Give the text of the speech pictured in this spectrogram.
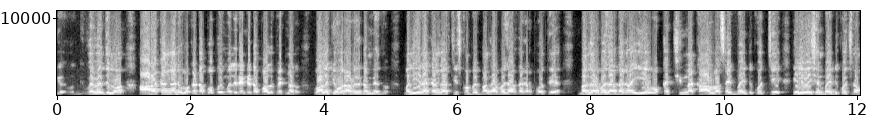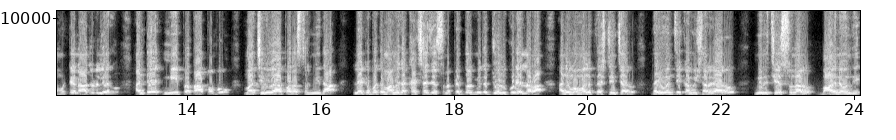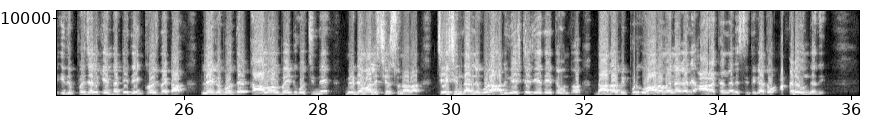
వ్యవధిలో ఆ రకంగానే ఒక డబ్బా పోయి మళ్ళీ రెండు డబ్బాలు పెట్టినారు. వాళ్ళకి ఎవరు అడగటం లేదు. మళ్ళీ ఈ రకంగా తీసుకొని పోయి బంగారు బజార్ దగ్గర పోతే బంగారు బజార్ దగ్గర ఏ ఒక్క చిన్న కాల్వ సైడ్ బయటకు వచ్చి ఎలివేషన్ బయటకు వచ్చినా ముట్టే నాదుడు లేరు. అంటే మీ ప్రతాపము మా చిరు వ్యాపారస్తుల మీద లేకపోతే మా మీద కక్ష చేస్తున్న పెద్దోళ్ళ మీద జోలు కూడా వెళ్ళరా అని మమ్మల్ని ప్రశ్నించారు. దైవంచి కమిషనర్ గారు మీరు చేస్తున్నారు బాగానే ఉంది. ఇది ప్రజలకి ఏంటంటే ఇది ఎంక్రోచ్మెంటా లేకపోతే కాలువలు బయటకు వచ్చింది మీరు డెమాలిష్ చేస్తున్నారా? చేసిన దాన్ని కూడా అది వేస్టేజ్ ఏదైతే ఉందో దాదాపు ఇప్పుడు వారమైనా కానీ ఆ రకంగానే స్థితిగతం అక్కడే ఉంది అది.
